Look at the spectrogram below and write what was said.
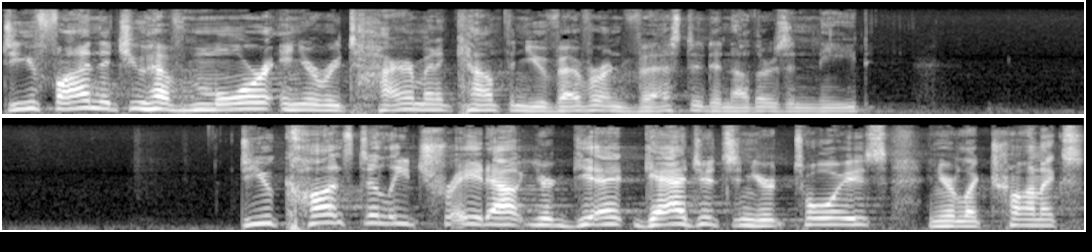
Do you find that you have more in your retirement account than you've ever invested in others in need? Do you constantly trade out your gadgets and your toys and your electronics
